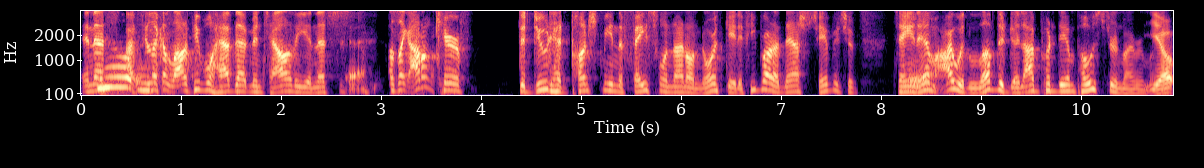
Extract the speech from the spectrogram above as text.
And that's No, I feel like a lot of people have that mentality, and that's just Yeah. I was like, I don't care if the dude had punched me in the face one night on Northgate. If he brought a national championship to A and M, I would love to do it. I'd put a damn poster in my room. yep.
